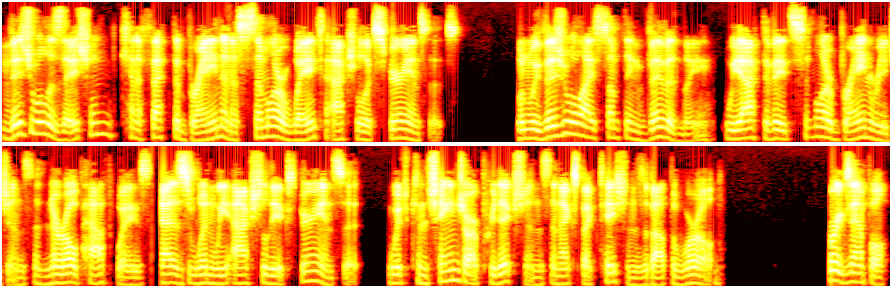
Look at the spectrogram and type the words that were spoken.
Visualization can affect the brain in a similar way to actual experiences. When we visualize something vividly, we activate similar brain regions and neural pathways as when we actually experience it, which can change our predictions and expectations about the world. For example,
